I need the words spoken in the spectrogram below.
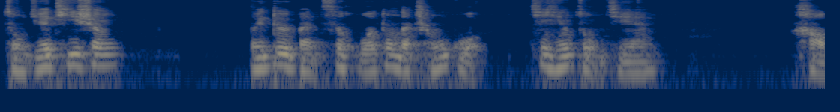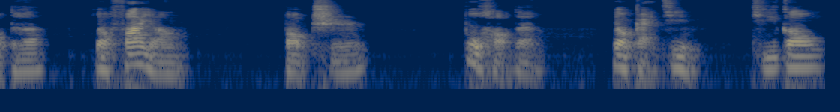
总结提升为对本次活动的成果进行总结，好的要发扬、保持。不好的要改进提高。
